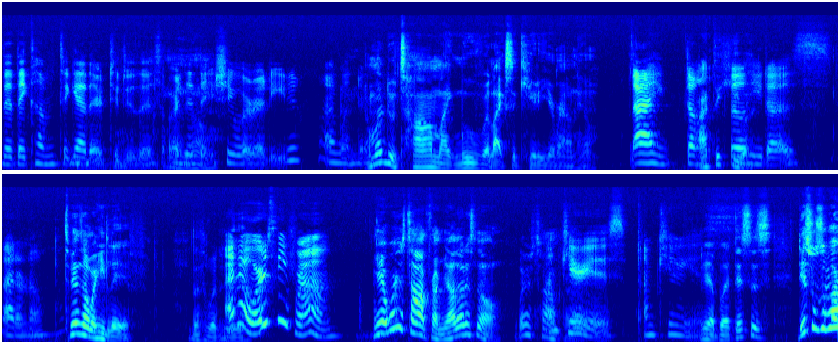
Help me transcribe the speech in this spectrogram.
Did they come together to do this, or did don't they? She were ready. I wonder. I'm gonna do Tom like move with like security around him. I don't I think he feel would. he, does. I don't know. Depends on where he live. That's what. It I is. know. Where's he from? Yeah, where's Tom from? Y'all let us know. Where's Tom? From? I'm from? curious. I'm curious. Yeah, but this is this was more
